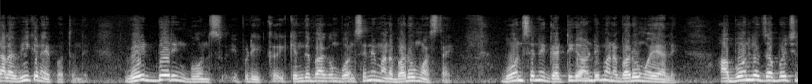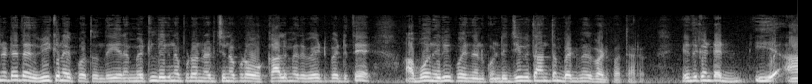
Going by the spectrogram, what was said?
చాలా వీకెన్ అయిపోతుంది. వెయిట్ బేరింగ్ బోన్స్ ఇప్పుడు ఈ కింద భాగం బోన్స్ అన్ని మన బరువు మోస్తాయి. బోన్స్ అన్ని గట్టిగా ఉండి మన బరువు మోయాలి. ఆ బోన్లో జబ్బు వచ్చినట్టయితే అది వీకెన్ అయిపోతుంది. ఈయన మెట్లు దిగినప్పుడు నడిచినప్పుడు ఒక కాలు మీద వెయిట్ పెడితే ఆ బోన్ ఇరిగిపోయింది అనుకోండి జీవితాంతం బెడ్ మీద పడిపోతారు. ఎందుకంటే ఈ ఆ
